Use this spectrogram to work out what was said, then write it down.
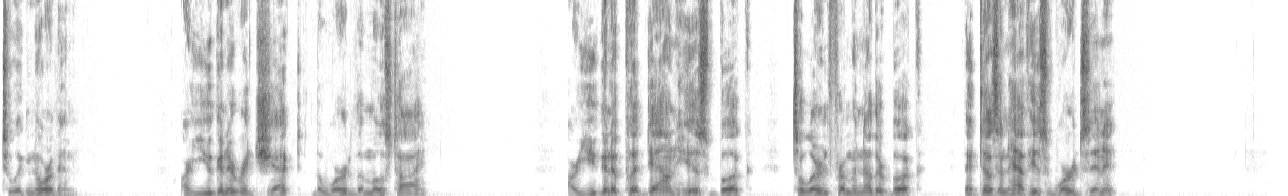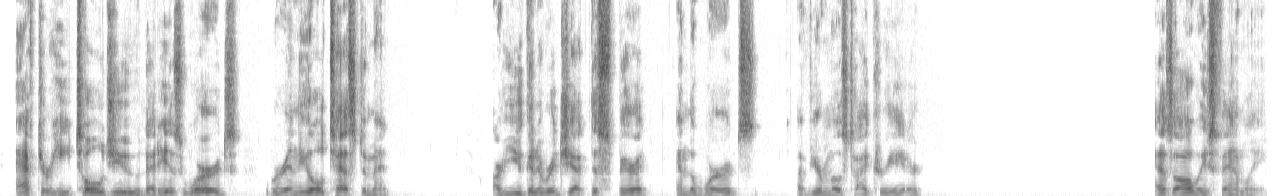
to ignore them. Are you going to reject the word of the Most High? Are you going to put down his book to learn from another book that doesn't have his words in it? After he told you that his words were in the Old Testament, are you going to reject the Spirit and the words of your Most High Creator? As always, family,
